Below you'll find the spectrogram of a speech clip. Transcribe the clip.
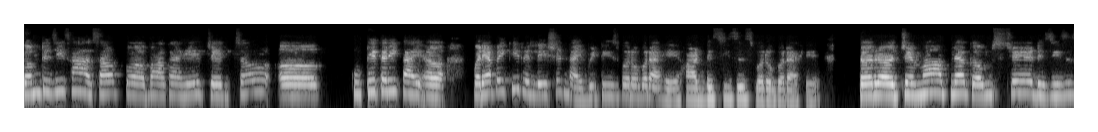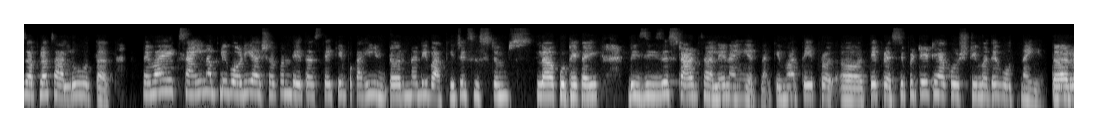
गम डिझीज हा असा भाग आहे ज्यांचं कुठेतरी काय बऱ्यापैकी रिलेशन डायबिटीज बरोबर आहे हार्ट डिसीजेस बरोबर आहे. तर जेव्हा आपल्या गम्सचे डिझिजेस आपला चालू होतात तेव्हा एक साईन आपली बॉडी अशा पण देत असते की काही इंटरनली बाकीचे सिस्टम्सला कुठे काही डिझिजेस स्टार्ट झाले नाहीयेत ना किंवा ते ते प्रेसिपिटेट ह्या गोष्टीमध्ये होत नाहीये तर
